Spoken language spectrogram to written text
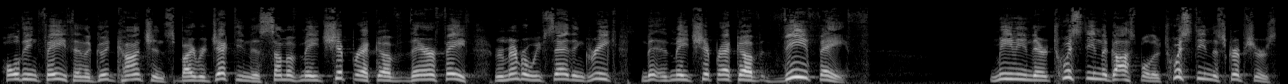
holding faith and a good conscience. By rejecting this, some have made shipwreck of their faith. Remember, we've said in Greek, made shipwreck of the faith, meaning they're twisting the gospel, they're twisting the scriptures.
